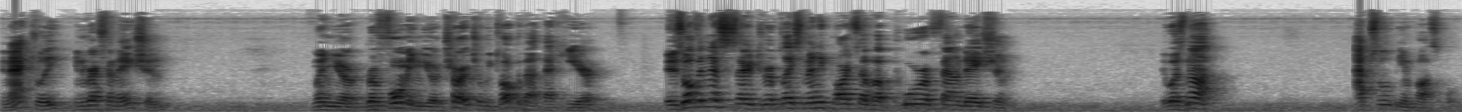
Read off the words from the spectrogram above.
And actually, in Reformation, when you're reforming your church, and we talk about that here, it is often necessary to replace many parts of a poor foundation. It was not absolutely impossible.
